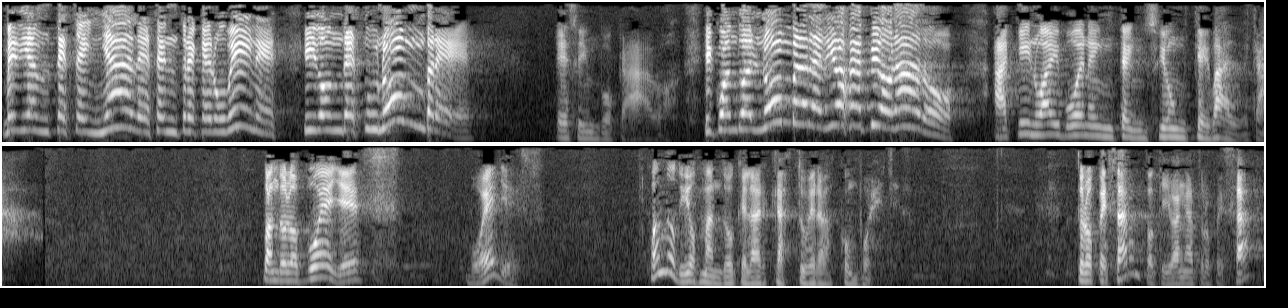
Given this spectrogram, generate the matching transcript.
mediante señales entre querubines y donde su nombre es invocado. Y cuando el nombre de Dios es violado, aquí no hay buena intención que valga. Cuando los bueyes, bueyes, ¿cuándo Dios mandó que el arca estuviera con bueyes? Tropezaron porque iban a tropezar.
